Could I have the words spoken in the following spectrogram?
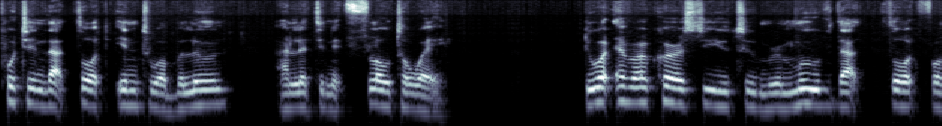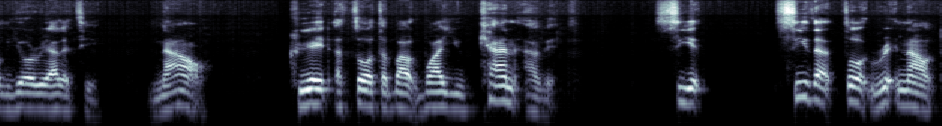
putting that thought into a balloon and letting it float away. Do whatever occurs to you to remove that thought from your reality. Now, create a thought about why you can have it. See it, see that thought written out.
